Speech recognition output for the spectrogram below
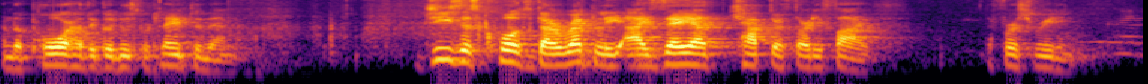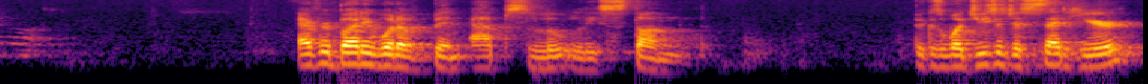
and the poor have the good news proclaimed to them. Jesus quotes directly Isaiah chapter 35, the first reading everybody would have been absolutely stunned. Because what Jesus just said here,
